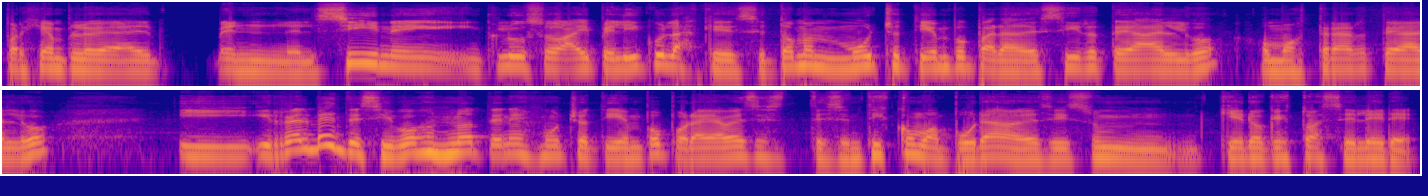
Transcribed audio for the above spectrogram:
por ejemplo, en el cine incluso hay películas que se toman mucho tiempo para decirte algo o mostrarte algo. Y, y realmente si vos no tenés mucho tiempo, por ahí a veces te sentís como apurado, decís, "Mm, quiero que esto acelere.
